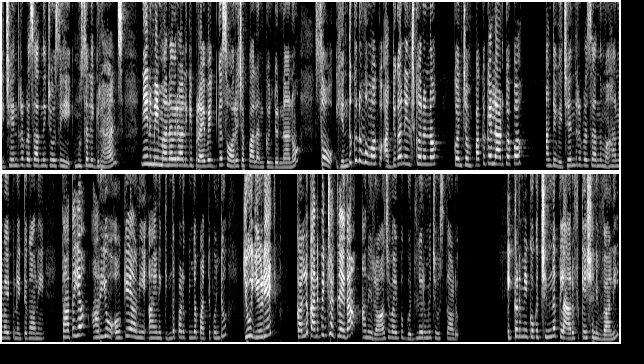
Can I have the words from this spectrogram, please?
విజేంద్ర ప్రసాద్ని చూసి ముసలి గ్రాండ్స్ నేను మీ మనవరాలికి ప్రైవేట్గా సారీ చెప్పాలనుకుంటున్నాను. సో ఎందుకు నువ్వు మాకు అడ్డుగా నిల్చుకొనున్నావు? కొంచెం పక్కకెళ్ళి ఆడుకోపో అంటే విజేంద్ర ప్రసాద్ మహాన్ వైపు నెట్టగానే తాతయ్య ఆర్ యూ ఓకే అని ఆయన కింద పడకుండా పట్టుకుంటూ యూ ఈడియట్ కళ్ళు కనిపించట్లేదా? అని రాజు వైపు గుడ్లురిమి చూస్తాడు. ఇక్కడ మీకు ఒక చిన్న క్లారిఫికేషన్ ఇవ్వాలి.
